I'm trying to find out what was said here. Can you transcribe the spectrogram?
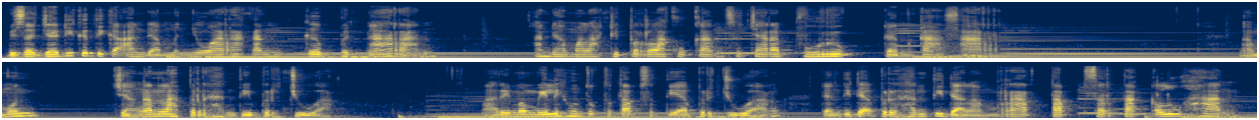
Bisa jadi ketika Anda menyuarakan kebenaran, Anda malah diperlakukan secara buruk dan kasar namun, janganlah berhenti berjuang. Mari memilih untuk tetap setia berjuang dan tidak berhenti dalam ratap serta keluhan.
